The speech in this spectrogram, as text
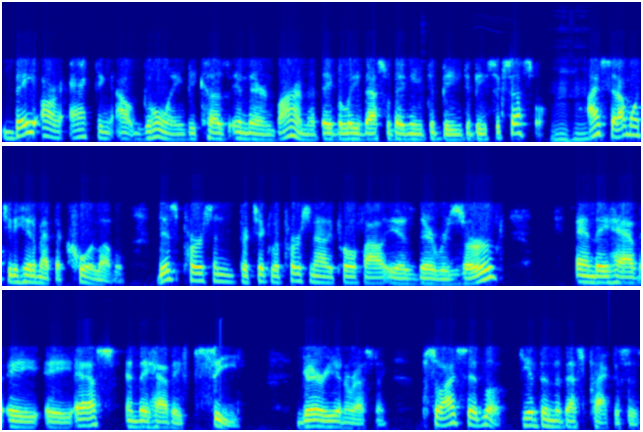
They are acting outgoing because in their environment, they believe that's what they need to be to be successful. Mm-hmm. I said, I want you to hit them at the core level. This person, particular personality profile is they're reserved and they have a, a S and they have a C. Very interesting so I said, look, give them the best practices,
